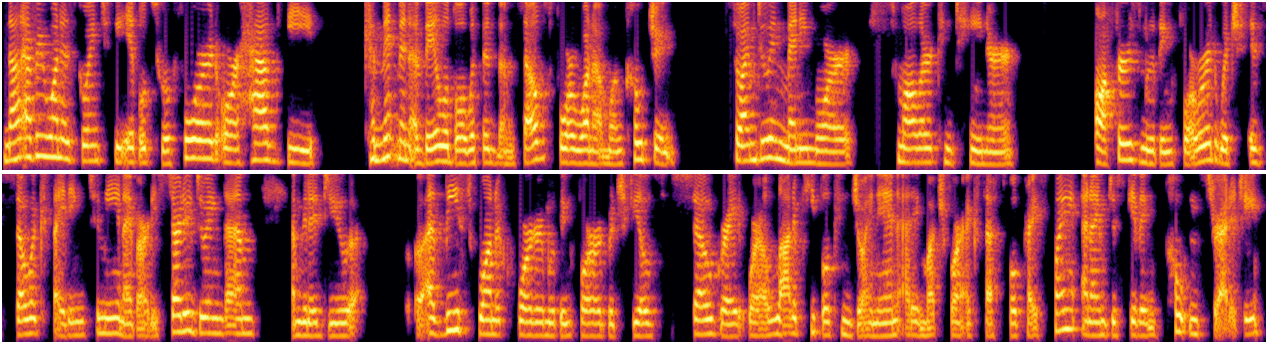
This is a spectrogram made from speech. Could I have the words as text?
Not everyone is going to be able to afford or have the commitment available within themselves for one on one coaching. So I'm doing many more smaller container offers moving forward, which is so exciting to me. And I've already started doing them. I'm going to do at least one a quarter moving forward, which feels so great, where a lot of people can join in at a much more accessible price point, And I'm just giving potent strategy.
